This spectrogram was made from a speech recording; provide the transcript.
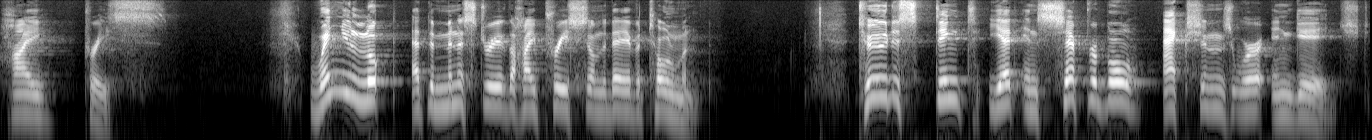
high priests. When you look at the ministry of the high priests on the Day of Atonement, two distinct yet inseparable actions were engaged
